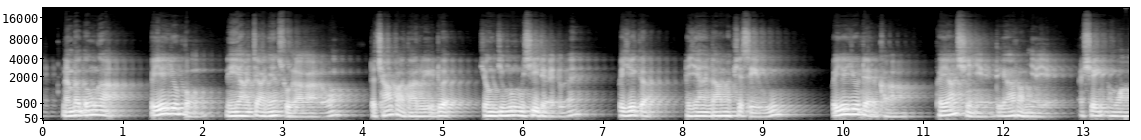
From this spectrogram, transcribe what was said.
1နံပါတ်3ကပရိယုတ်ပုံနေရာကြခြင်းဆိုတာကတော့တခြားဘာသာတွေအတွက်ယုံကြည်မှုမရှိတဲ့အတွက်ပရိတ်ကအယံတားမဖြစ်စေဘူးပရိတ်ရွတ်တဲ့အခါဘုရားရှင်ရဲ့တရားတော်မြတ်ရဲ့အရှိန်အဝါ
